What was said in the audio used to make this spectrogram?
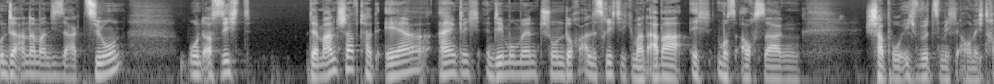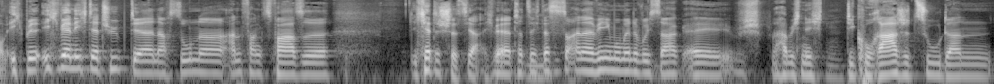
unter anderem an dieser Aktion. Und aus Sicht der Mannschaft hat er eigentlich in dem Moment schon doch alles richtig gemacht. Aber ich muss auch sagen, Chapeau, ich würde es mich auch nicht trauen. Ich, ich wäre nicht der Typ, der nach so einer Anfangsphase. Ich hätte Schiss, ja. Ich wäre tatsächlich, das ist so einer der wenigen Momente, wo ich sage, ey, habe ich nicht die Courage zu, dann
